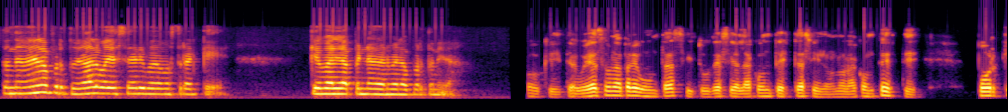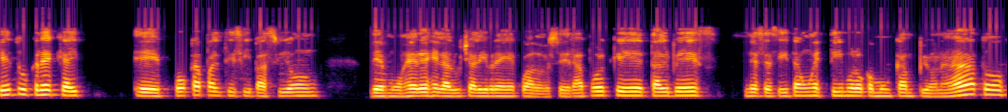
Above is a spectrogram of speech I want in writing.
Donde me den la oportunidad lo voy a hacer y voy a demostrar que, vale la pena darme la oportunidad. Ok, te voy a hacer una pregunta. Si tú deseas la contestas, si no, no la contestes. ¿Por qué tú crees que hay eh, poca participación de mujeres en la lucha libre en Ecuador? ¿Será porque tal vez necesitan un estímulo como un campeonato?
